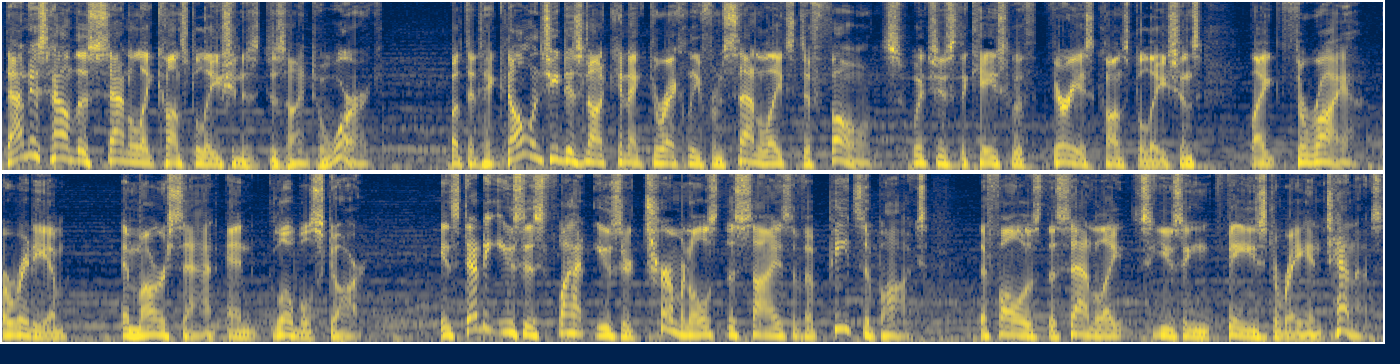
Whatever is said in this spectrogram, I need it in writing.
That is how the satellite constellation is designed to work. But the technology does not connect directly from satellites to phones, which is the case with various constellations like Thuraya, Iridium, Inmarsat, and Globalstar. Instead, it uses flat user terminals the size of a pizza box that follows the satellites using phased array antennas.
